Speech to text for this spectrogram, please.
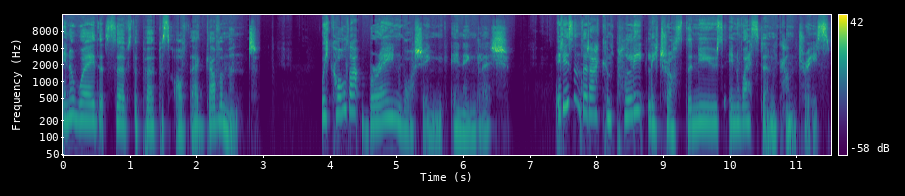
in a way that serves the purpose of their government. We call that brainwashing in English. It isn't that I completely trust the news in Western countries.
